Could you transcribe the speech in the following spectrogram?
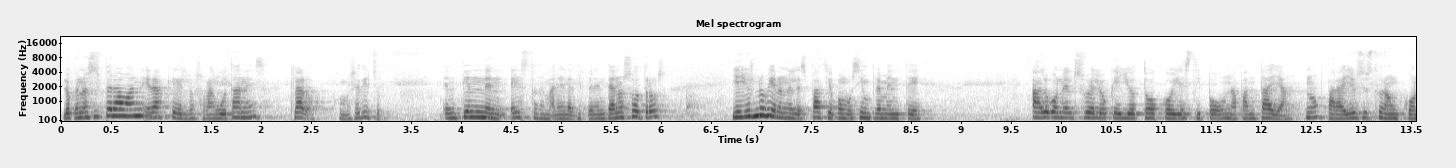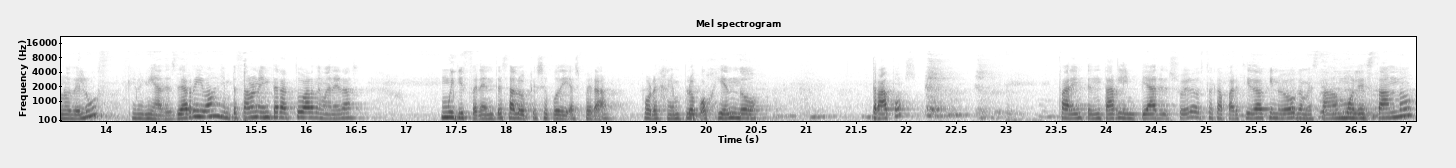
Lo que nos esperaban era que los orangutanes, claro, como os he dicho, entienden esto de manera diferente a nosotros y ellos no vieron el espacio como simplemente algo en el suelo que yo toco y es tipo una pantalla, ¿no? Para ellos esto era un cono de luz que venía desde arriba y empezaron a interactuar de maneras muy diferentes a lo que se podía esperar. Por ejemplo, cogiendo trapos para intentar limpiar el suelo, esto que ha aparecido aquí nuevo que me estaba molestando.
